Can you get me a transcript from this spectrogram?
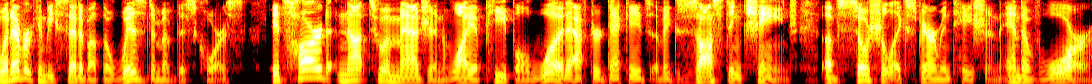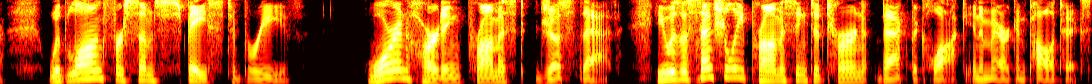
whatever can be said about the wisdom of this course, it's hard not to imagine why a people would, after decades of exhausting change, of social experimentation, and of war, would long for some space to breathe. Warren Harding promised just that. He was essentially promising to turn back the clock in American politics,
